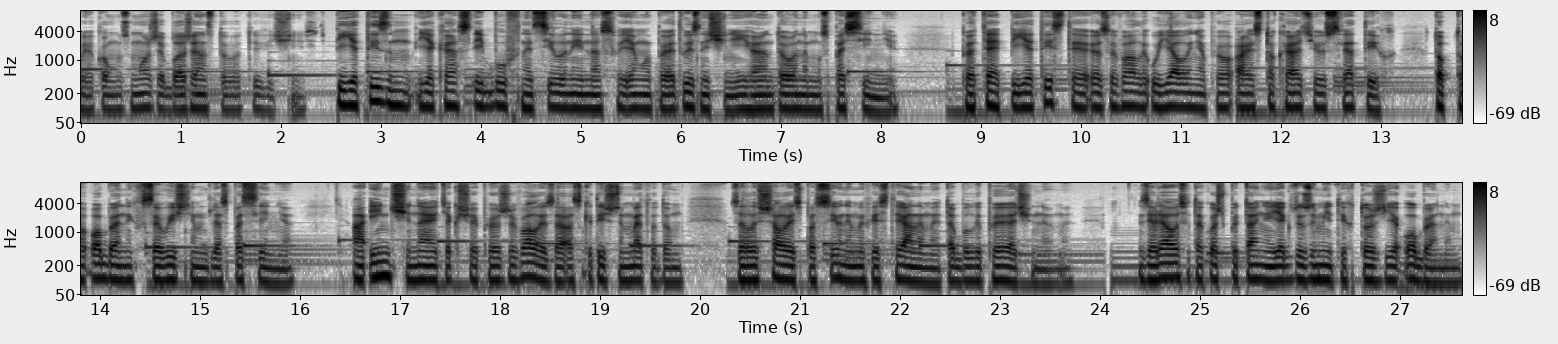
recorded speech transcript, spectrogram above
у якому зможе блаженствувати вічність. Пієтизм якраз і був націлений на своєму передвизначенні і гарантованому спасінні. Проте пієтисти розвивали уявлення про аристократію святих, тобто обраних Всевишнім для спасіння а інші, навіть якщо проживали за аскетичним методом, залишались пасивними християнами та були приреченими. З'являлося також питання, як зрозуміти, хто ж є обраним.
